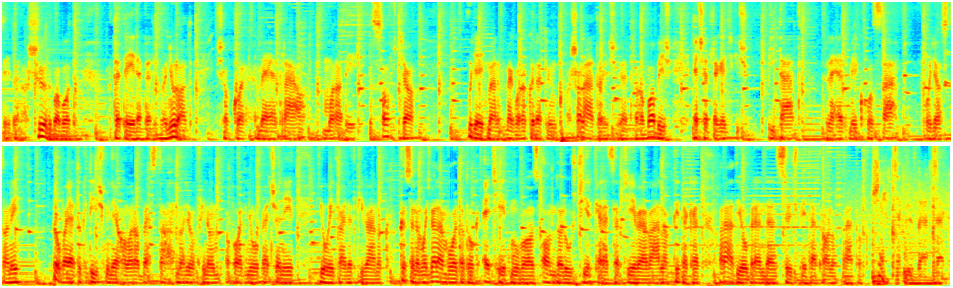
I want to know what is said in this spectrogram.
szépen a sült babot, a tetejére pedig a nyulat, és akkor mehet rá a maradék szaftja, Ugye itt már megvan a köretünk, a saláta is, illetve a bab is, esetleg egy kis pitát lehet még hozzá fogyasztani. Próbáljátok ti is minél hamarabb ezt a nagyon finom a vadnyó pecsenyét. Jó étvágyat kívánok! Köszönöm, hogy velem voltatok. Egy hét múlva az andalús csirke receptjével várlak titeket. A Rádió Branden Szőcs Pétert hallottátok. Sercegő percek,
